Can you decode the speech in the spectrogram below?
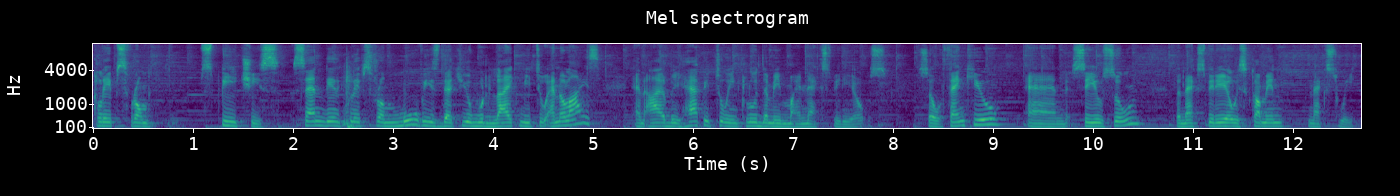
clips from speeches, send in clips from movies that you would like me to analyze, and I'll be happy to include them in my next videos. So thank you and see you soon. The next video is coming next week.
